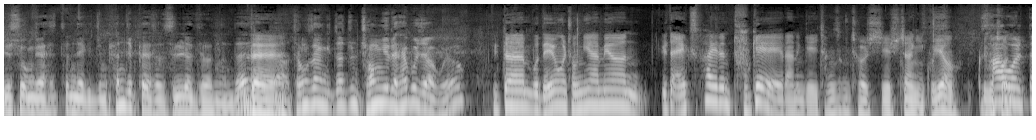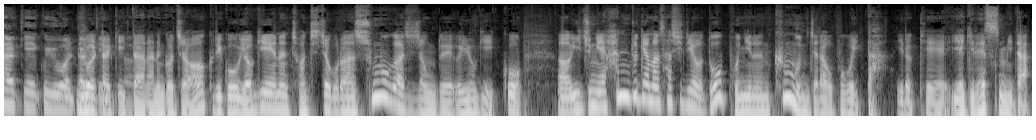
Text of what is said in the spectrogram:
뉴스공장 했던 얘기 좀 편집해서 들려드렸는데 네. 자, 정상 기자 좀 정리를 해보자고요. 일단 뭐 내용을 정리하면 일단 엑스파일은 두 개라는 게 장성철 씨의 주장이고요. 그리고 전- 4월 달게 있고 6월 달게 6월 달게 있다라는 거죠. 그리고 여기에는 전체적으로 한 20가지 정도의 의혹이 있고 어, 이 중에 한두 개만 사실이어도 본인은 큰 문제라고 보고 있다. 이렇게 얘기를 했습니다.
